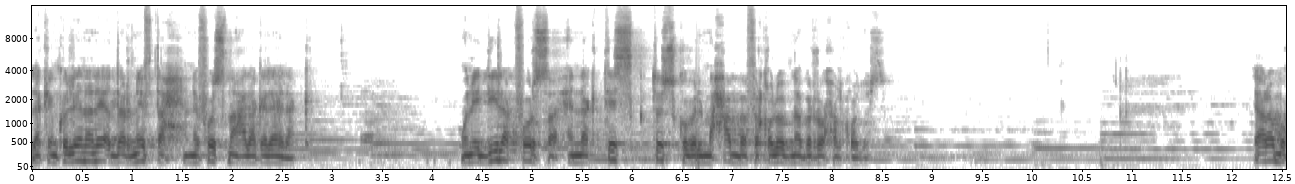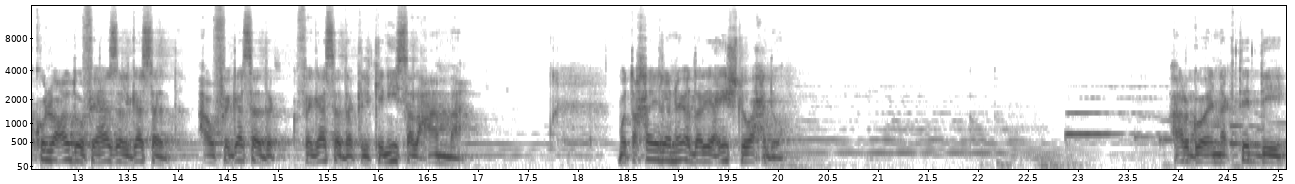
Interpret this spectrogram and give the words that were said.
لكن كلنا نقدر نفتح نفوسنا على جلالك. وندي لك فرصة إنك تسكب المحبة في قلوبنا بالروح القدس. يا رب كل عضو في هذا الجسد أو في جسدك في جسدك الكنيسة العامة متخيل إنه يقدر يعيش لوحده. أرجو إنك تدي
